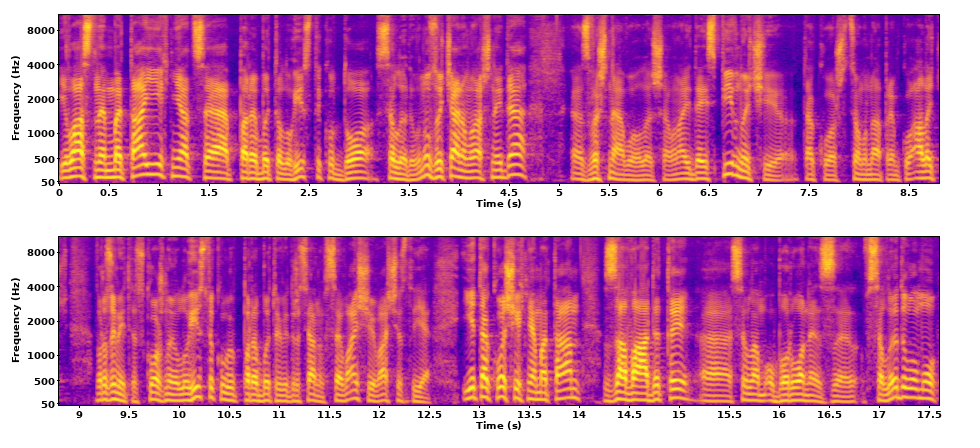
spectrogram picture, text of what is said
І власне мета їхня це перебити логістику до Селидова. Ну, звичайно, вона ж не йде е, з вишневого лише, вона йде з півночі також в цьому напрямку. Але ви розумієте, з кожною логістикою перебитою від росіян все важче і важче стає. І також їхня мета завадити е, силам оборони з в Селидовому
